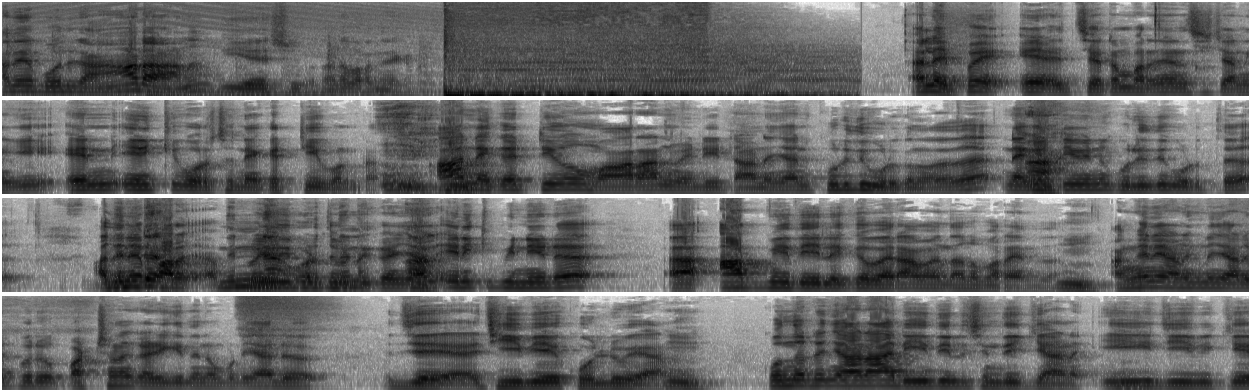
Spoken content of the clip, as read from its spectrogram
അതേപോലെ ഒരു ആടാണ് ഈ യേശു എന്നാണ് പറഞ്ഞേക്കുന്നത്. അല്ല ഇപ്പൊ ചേട്ടൻ പറഞ്ഞ അനുസരിച്ചാണെങ്കിൽ എനിക്ക് കുറച്ച് നെഗറ്റീവ് ഉണ്ട്. ആ നെഗറ്റീവ് മാറാൻ വേണ്ടിയിട്ടാണ് ഞാൻ കുരുതി കൊടുക്കുന്നത്. അതായത് നെഗറ്റീവിന് കുരുതി കൊടുത്ത് അതിനെ വിട്ട് കഴിഞ്ഞാൽ എനിക്ക് പിന്നീട് ആത്മീയതയിലേക്ക് വരാമെന്നാണ് പറയുന്നത്. അങ്ങനെയാണെങ്കിൽ ഞാനിപ്പോ ഒരു ഭക്ഷണം കഴിക്കുന്നതിന് മുമ്പ് ഞാൻ ജീവിയെ കൊല്ലുകയാണ്. കൊന്നിട്ട് ഞാൻ ആ രീതിയിൽ ചിന്തിക്കുകയാണ്. ഈ ജീവിക്ക്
